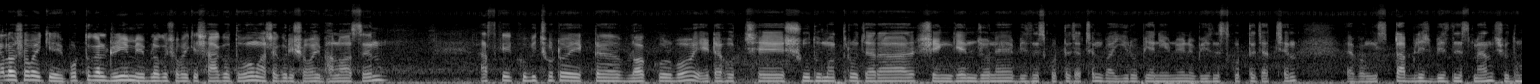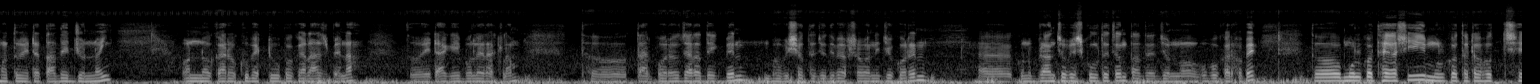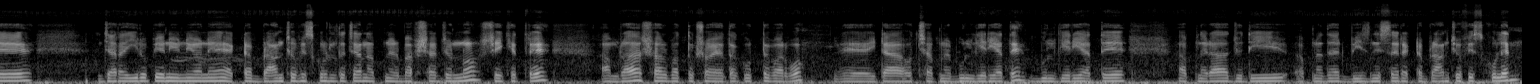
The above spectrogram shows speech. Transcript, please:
Hello সবাইকে Portugal dream এই ব্লগে সবাইকে স্বাগতম। আশা করি সবাই ভালো আছেন। আজকে খুবই ছোট একটা ব্লগ করব। এটা হচ্ছে শুধুমাত্র যারা সেঙ্গেন জোনে বিজনেস করতে যাচ্ছেন বা ইউরোপিয়ান ইউনিয়নে বিজনেস করতে যাচ্ছেন এবং স্টাবলিশ বিজনেসম্যান শুধুমাত্র এটা তাদের জন্যই, অন্য কারও খুব একটা উপকার আসবে না। তো এটা আগেই বলে রাখলাম। তো তারপরেও যারা দেখবেন, ভবিষ্যতে যদি ব্যবসা বাণিজ্য করেন কোনো ব্রাঞ্চ অফিস খুলতে চান, তাদের জন্য উপকার হবে। তো মূল কথায় আসি, মূল কথাটা হচ্ছে যারা ইউরোপিয়ান ইউনিয়নে একটা ব্রাঞ্চ অফিস খুলতে চান আপনার ব্যবসার জন্য, সেই ক্ষেত্রে আমরা সর্বাত্মক সহায়তা করতে পারব। এটা হচ্ছে আপনার বুলগেরিয়াতে। বুলগেরিয়াতে আপনারা যদি আপনাদের বিজনেসের একটা ব্রাঞ্চ অফিস খুলেন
